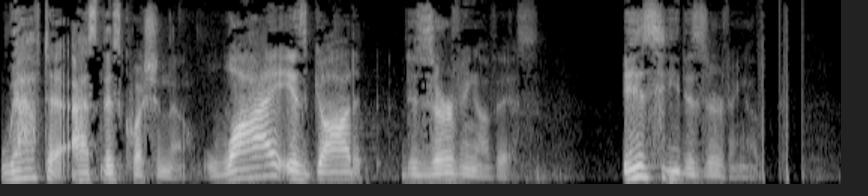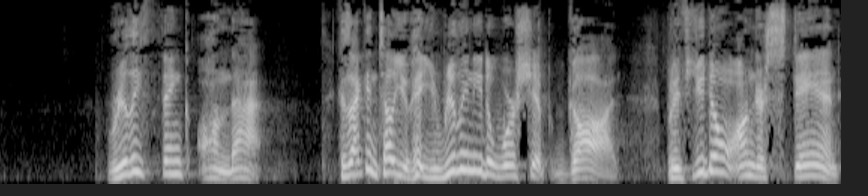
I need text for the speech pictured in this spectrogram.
we have to ask this question though Why is God deserving of this? Is He deserving of it? Really think on that. Because I can tell you, hey, you really need to worship God. But if you don't understand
